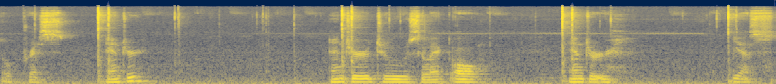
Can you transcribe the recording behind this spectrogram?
so press enter. Enter to select all. Enter. Yes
